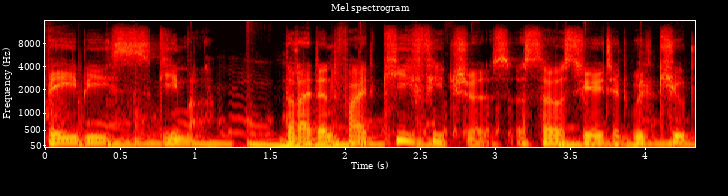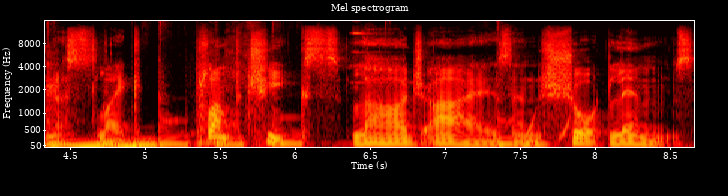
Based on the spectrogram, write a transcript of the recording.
baby schema that identified key features associated with cuteness, like plump cheeks, large eyes, and short limbs.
